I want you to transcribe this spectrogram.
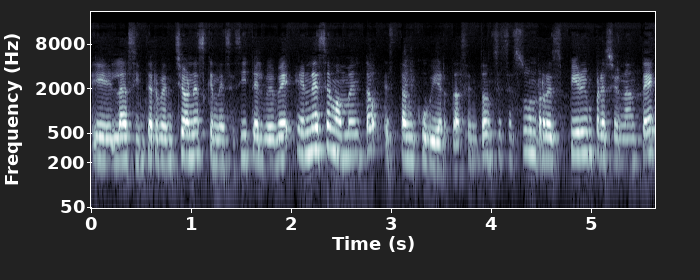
eh, las intervenciones que necesita el bebé en ese momento están cubiertas. Entonces es un respiro impresionante,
